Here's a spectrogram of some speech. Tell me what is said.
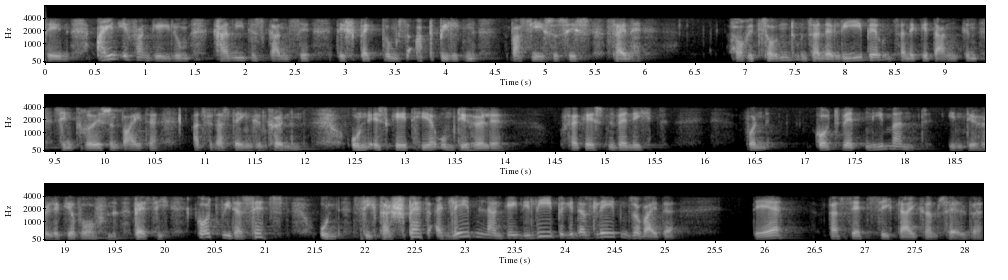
sehen. Ein Evangelium kann nie das Ganze des Spektrums abbilden, was Jesus ist. Sein Horizont und seine Liebe und seine Gedanken sind größer und weiter, als wir das denken können. Und es geht hier um die Hölle. Vergessen wir nicht, von Gott wird niemand in die Hölle geworfen. Wer sich Gott widersetzt und sich versperrt ein Leben lang gegen die Liebe, gegen das Leben und so weiter, der versetzt sich gleichsam selber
